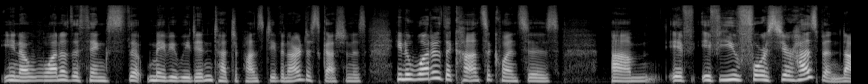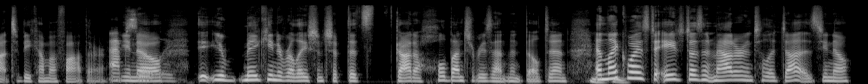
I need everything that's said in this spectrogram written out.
You know, one of the things that maybe we didn't touch upon, Steve, in our discussion is, you know, what are the consequences um, if if you force your husband not to become a father? You know, it, you're making a relationship that's got a whole bunch of resentment built in. And mm-hmm. likewise, to age doesn't matter until it does. You know,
